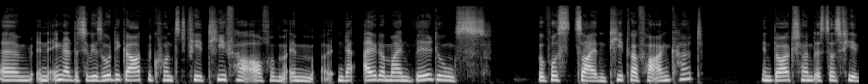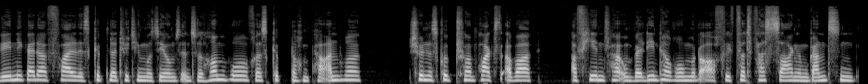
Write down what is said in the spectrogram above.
Ähm, in England ist sowieso die Gartenkunst viel tiefer auch im, im, in der allgemeinen Bildungsbewusstsein tiefer verankert. In Deutschland ist das viel weniger der Fall. Es gibt natürlich die Museumsinsel Hombruch, es gibt noch ein paar andere schöne Skulpturenparks, aber auf jeden Fall um Berlin herum oder auch, ich würde fast sagen, im ganzen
